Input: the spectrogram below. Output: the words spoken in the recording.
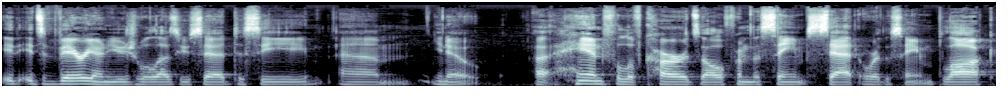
it, it's very unusual, as you said, to see um, you know a handful of cards all from the same set or the same block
